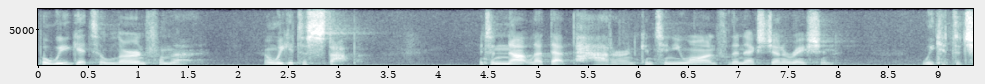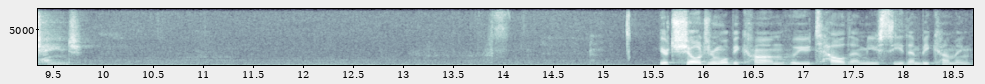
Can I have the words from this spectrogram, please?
But we get to learn from that, and we get to stop and to not let that pattern continue on for the next generation. We get to change. Your children will become who you tell them you see them becoming.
